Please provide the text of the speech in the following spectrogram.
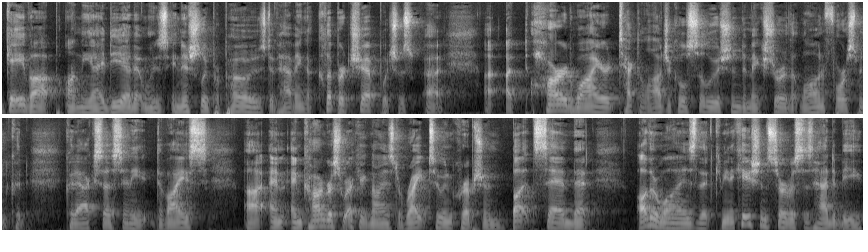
gave up on the idea that was initially proposed of having a clipper chip, which was uh, a, a hardwired technological solution to make sure that law enforcement could could access any device. Uh, and and Congress recognized a right to encryption, but said that otherwise that communication services had to be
